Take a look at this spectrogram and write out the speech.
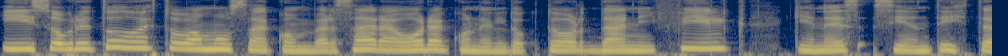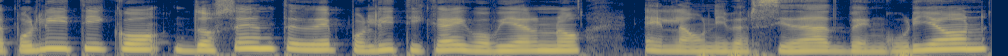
Y sobre todo esto vamos a conversar ahora con el doctor Danny Filk, quien es cientista político, docente de política y gobierno en la Universidad Ben Gurión.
